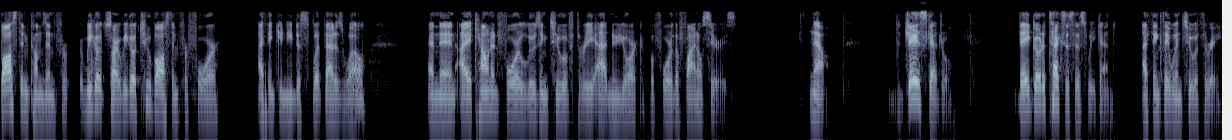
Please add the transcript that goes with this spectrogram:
Boston comes in for we go sorry we go to Boston for four. I think you need to split that as well. And then I accounted for losing two of three at New York before the final series. Now, the Jays schedule. They go to Texas this weekend. I think they win two of three.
